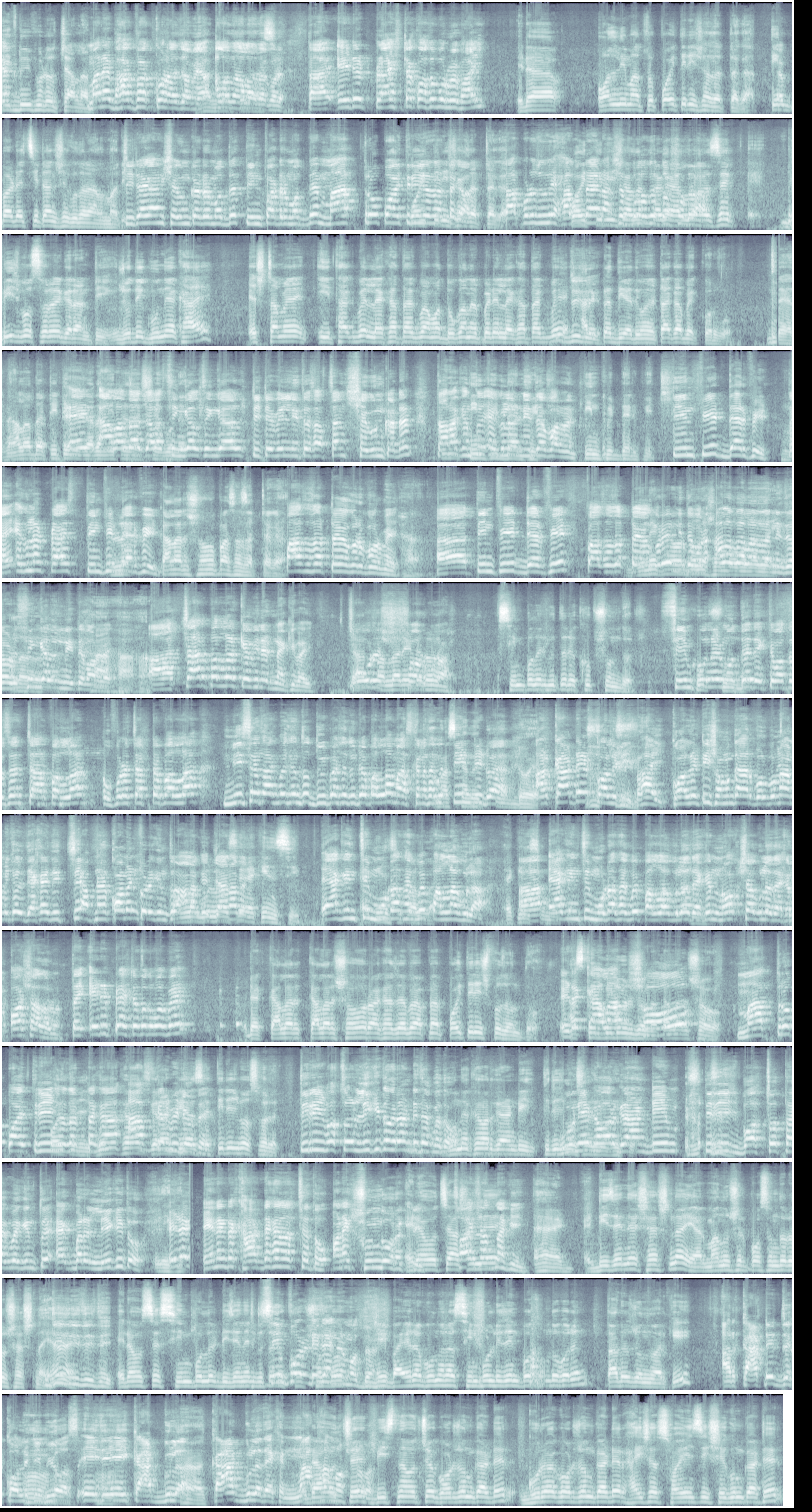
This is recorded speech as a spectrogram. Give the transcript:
এই দুই ফুট হচ্ছে আলাদা। মানে ভাগ ভাগ করা যাবে আলাদা আলাদা করে। তা এটার প্রাইসটা কত পড়বে ভাই? এটা অনলি মাত্র পঁয়ত্রিশ হাজার টাকা। তিন পার্টের চিটাং সেগুনের আলমারি। চিটাং সেগুন কাঠের মধ্যে তিন পার্টের মধ্যে মাত্র পঁয়ত্রিশ হাজার টাকা। তারপরে যদি পঁয়ত্রিশ হাজার টাকা আছে বিশ বছরের গ্যারান্টি যদি গুনে খায় এস্টামে ই থাকবে লেখা থাকবে আমার দোকানের পেটে লেখা থাকবে। আরেকটা দিয়ে দিব টাকা ব্যাক করব। দেখেন আলাদা টিটি এই আলাদা যারা সিঙ্গেল সিঙ্গেল টি টেবিল নিতে চাচ্ছেন সেগুন কাঠের তারা কিন্তু এগুলো নিতে পারবেন। তিন ফিট দেড় ফিট তিন ফিট দেড় ফিট তাই এগুলোর প্রাইস তিন ফিট দেড় ফিট কালার সহ পাঁচ হাজার টাকা। পাঁচ হাজার টাকা করে পড়বে। হ্যাঁ। তিন ফিট দেড় ফিট পাঁচ হাজার টাকা করে নিতে কোনো পারবে আলাদা আলাদা নিতে পারবে সিঙ্গেল নিতে পারবে হ্যাঁ, হ্যাঁ। আর চার পাল্লার ক্যাবিনেট নাকি ভাই? চার পাল্লার এটা। সিম্পলের ভিতরে খুব সুন্দর। সিম্পলের মধ্যে দেখতে পাচ্ছেন চার পাল্লা উপরে চারটা পাল্লা নিচে থাকবে কিন্তু দুই পাশে দুইটা পাল্লা মাঝখানে থাকবে তিনটি ডয়ার। আর কাঠের কোয়ালিটি ভাই কোয়ালিটি সম্বন্ধে আর বলব না আমি খালি দেখাই দিচ্ছি আপনারা কমেন্ট করে কিন্তু আমাকে জানাবেন। এক ইঞ্চি। এক ইঞ্চি মোটা থাকবে পাল্লা। পাল্লাগুলা। এক ইঞ্চি মোটা। এক ইঞ্চি মোটা থাকবে পাল্লাগুলা দেখেন নকশাগুলো দেখেন অসাধারণ। তাই এর প্রাইসটা কত পড়বে? এটা কালার কালার সহ রাখা যাবে আপনার পঁয়ত্রিশ পর্যন্ত। এটা কালার সহ মাত্র পঁয়ত্রিশ হাজার টাকা আজকের ভিডিওতে। আছে 30 বছরের। তিরিশ বছর লিখিত গ্যারান্টি থাকবে তো? গুনে খাওয়ার গ্যারান্টি 30 গুনে খাওয়ার গ্যারান্টি তিরিশ বছর থাকবে কিন্তু একবারে লিখিত। এটা এখানে একটা খাট দেখা যাচ্ছে তো অনেক সুন্দর এটা হচ্ছে আসলে হ্যাঁ ডিজাইনের শেষ নাই আর মানুষের পছন্দেরও শেষ নাই হ্যাঁ। এটা হচ্ছে সিম্পলের ডিজাইনের ভিতরে সুন্দর। ডিজাইনের মধ্যে। যে বাইরে বোনেরা সিম্পল ডিজাইন পছন্দ করেন তাদের জন্য আর কি। আর কাঠের যে কোয়ালিটি ভিউস এই যে এই কাঠগুলা হ্যাঁ। কাঠগুলা দেখেন মাথা নষ্ট। বিছনা হচ্ছে গর্জন কাঠের গুড়া গর্জন কাঠের হাইসা ছয় ইঞ্চি সেগুন কাঠের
